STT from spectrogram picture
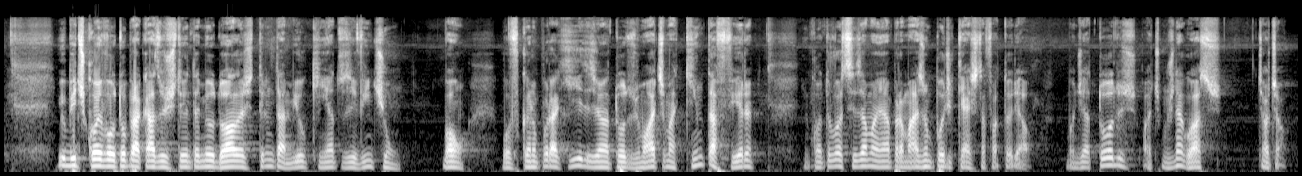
E o Bitcoin voltou para casa dos 30 mil dólares, 30.521. Bom, vou ficando por aqui, desejando a todos uma ótima quinta-feira. Encontro vocês amanhã para mais um podcast da Fatorial. Bom dia a todos, ótimos negócios. Tchau, tchau.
